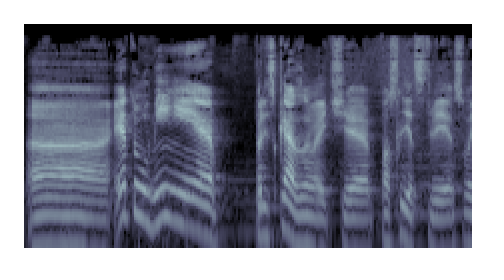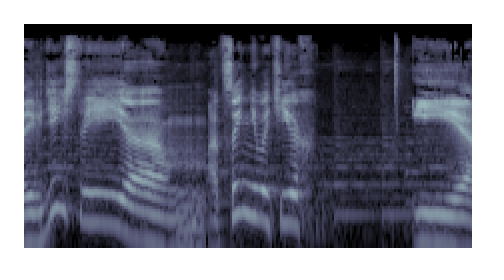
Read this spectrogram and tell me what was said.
Э, это умение предсказывать э, последствия своих действий, э, оценивать их и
